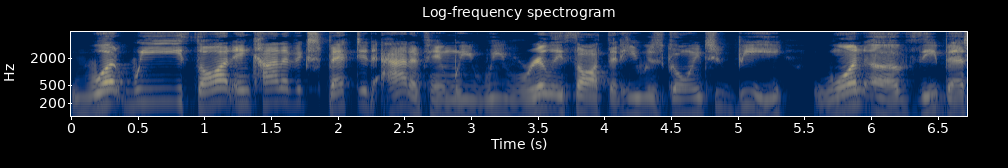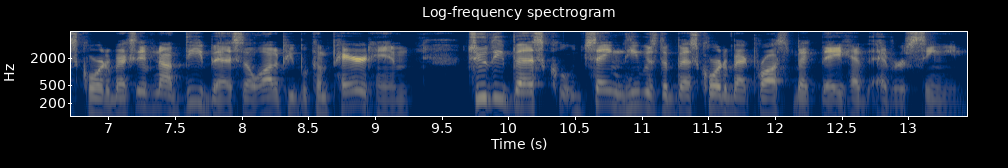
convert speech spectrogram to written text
what we thought and kind of expected out of him. We we really thought that he was going to be one of the best quarterbacks, if not the best. A lot of people compared him to the best, saying he was the best quarterback prospect they have ever seen.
